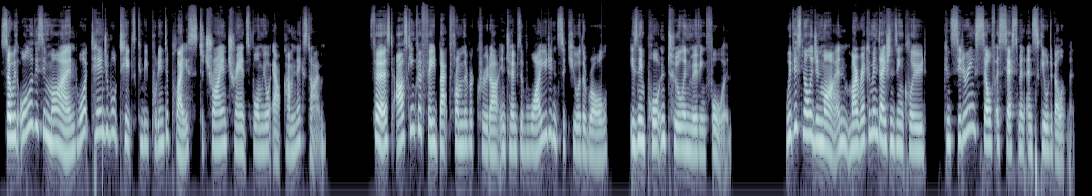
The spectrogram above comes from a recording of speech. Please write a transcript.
So, with all of this in mind, what tangible tips can be put into place to try and transform your outcome next time? First, asking for feedback from the recruiter in terms of why you didn't secure the role is an important tool in moving forward. With this knowledge in mind, my recommendations include considering self assessment and skill development.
